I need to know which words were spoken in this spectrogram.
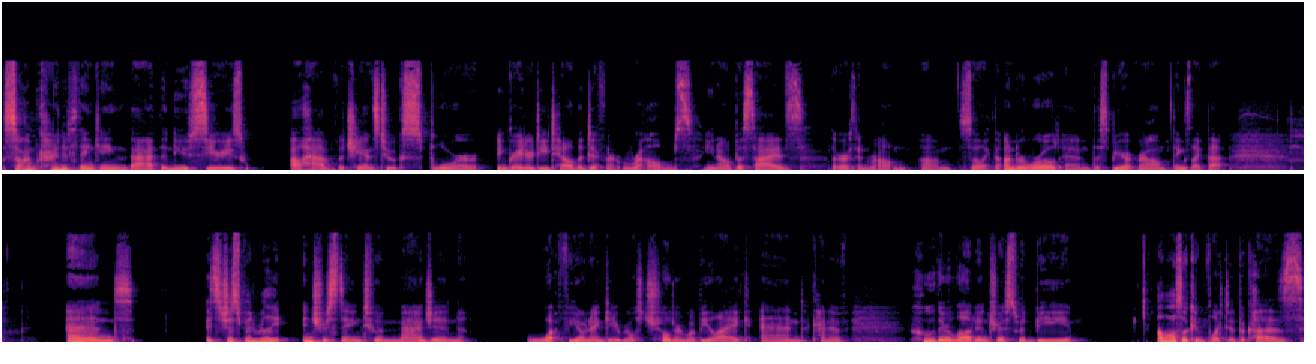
so I'm kind of thinking that the new series I'll have a chance to explore in greater detail the different realms, you know, besides the earthen realm. Um, so, like the underworld and the spirit realm, things like that. And it's just been really interesting to imagine what Fiona and Gabriel's children would be like and kind of who their love interest would be. I'm also conflicted because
